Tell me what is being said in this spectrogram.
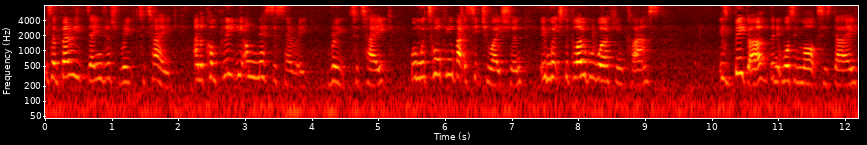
is a very dangerous route to take and a completely unnecessary route to take when we're talking about a situation in which the global working class is bigger than it was in Marx's day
